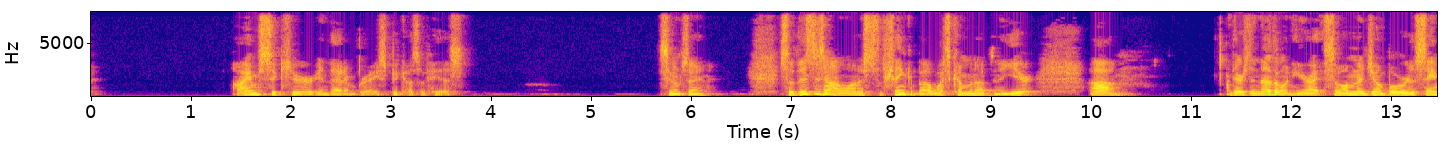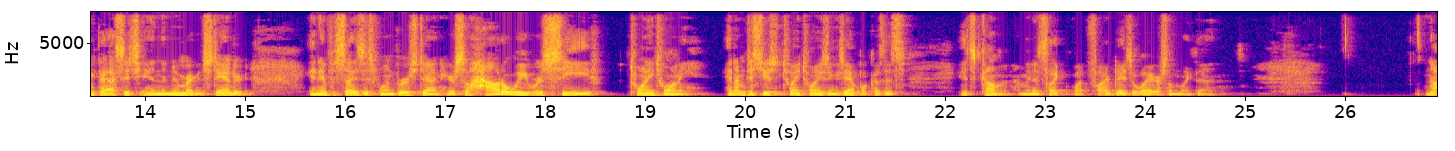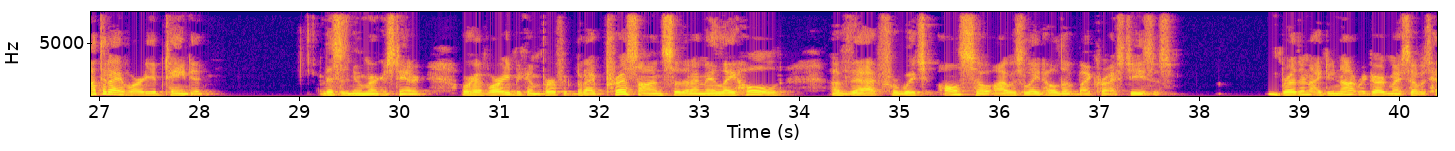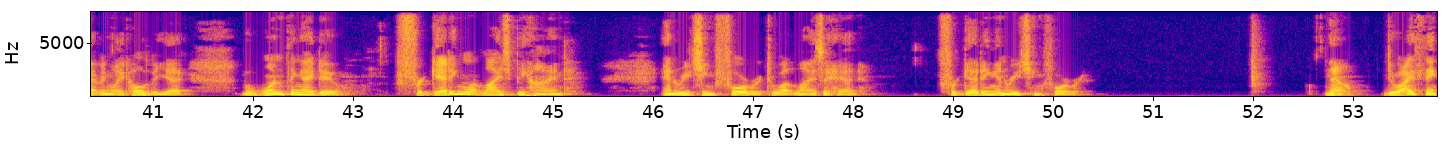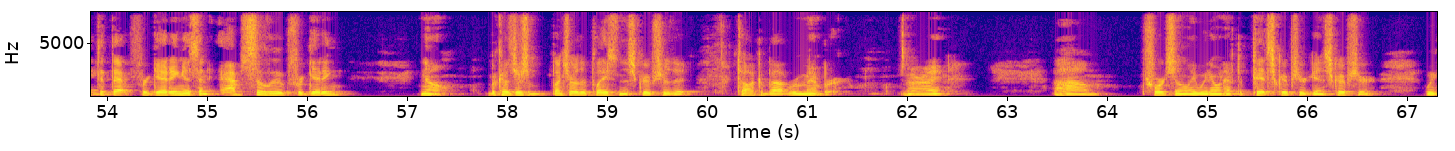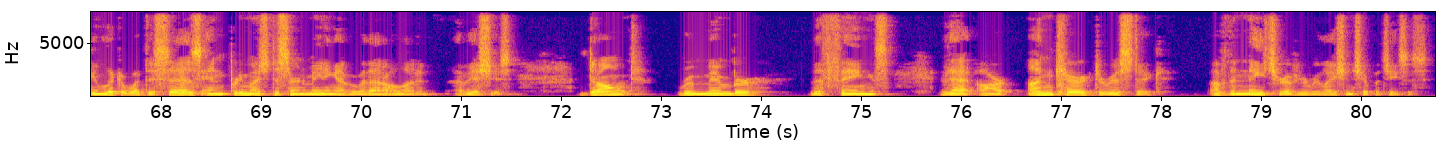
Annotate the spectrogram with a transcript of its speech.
I'm secure in that embrace because of his. See what I'm saying? So this is how I want us to think about what's coming up in a year. Um, there's another one here, so I'm going to jump over to the same passage in the New American Standard and emphasize this one verse down here. So how do we receive 2020? And I'm just using 2020 as an example because it's it's coming. I mean, it's like what five days away or something like that. Not that I have already obtained it. This is New American Standard, or have already become perfect, but I press on so that I may lay hold of that for which also I was laid hold of by Christ Jesus. Brethren, I do not regard myself as having laid hold of it yet, but one thing I do, forgetting what lies behind and reaching forward to what lies ahead. Forgetting and reaching forward. Now, do I think that that forgetting is an absolute forgetting? No, because there's a bunch of other places in the scripture that talk about remember. All right. Um, Fortunately, we don't have to pit scripture against scripture. We can look at what this says and pretty much discern the meaning of it without a whole lot of, of issues. Don't remember the things that are uncharacteristic of the nature of your relationship with Jesus.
